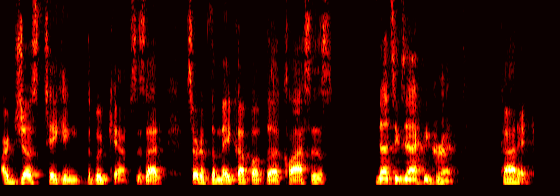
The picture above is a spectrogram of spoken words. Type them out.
are just taking the boot camps. Is that sort of the makeup of the classes? That's exactly correct. Got it.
